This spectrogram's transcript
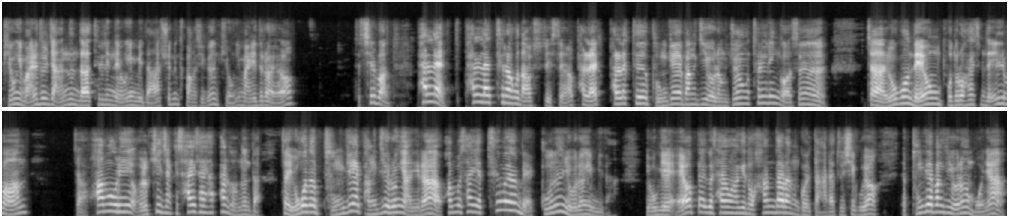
비용이 많이 들지 않는다 틀린 내용입니다. 슈링크 방식은 비용이 많이 들어요. 자, 7번 팔렛, 팔레트라고 나올 수도 있어요. 팔렛, 팔레트 붕괴 방지 요령 중 틀린 것은 자, 요거 내용 보도록 하겠습니다. 1번 자, 화물이 얽히지 않게 사이사이 합판을 넣는다. 자, 요거는 붕괴 방지 요령이 아니라 화물 사이에 틈을 메꾸는 요령입니다. 요게 에어백을 사용하기도 한다라는 걸 일단 알아두시고요. 자, 붕괴 방지 요령은 뭐냐?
